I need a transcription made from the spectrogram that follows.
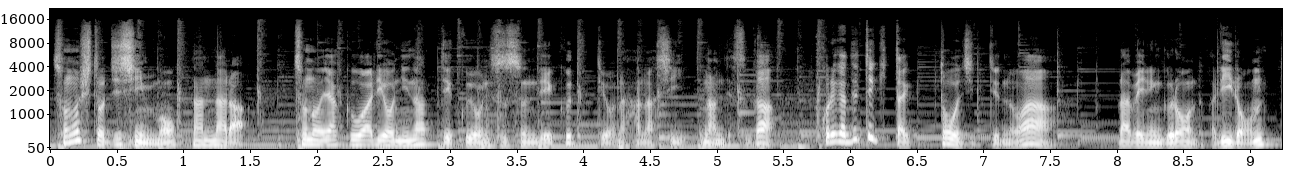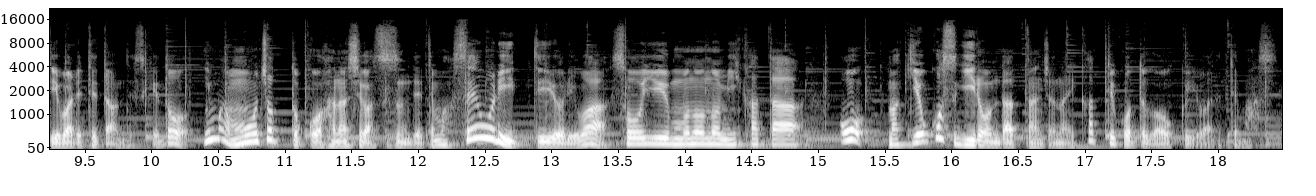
その人自身もなんならその役割を担っていくように進んでいくっていうような話なんですがこれが出てきた当時っていうのはラベリング論とか理論って言われてたんですけど今もうちょっとこう話が進んでて、まあ、セオリーっていうよりはそういうものの見方を巻き起こす議論だったんじゃないかっていうことが多く言われてます。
